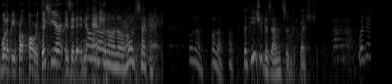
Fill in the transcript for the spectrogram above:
will it be brought forward this year? Is it in no, any... No, no, no, hold a second. Hold on, hold on. Hold on. The Taoiseach has answered the question. Well, then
